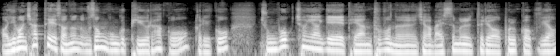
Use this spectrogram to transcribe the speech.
어, 이번 차트에서는 우선 공급 비율하고 그리고 중복 청약에 대한 부분을 제가 말씀을 드려 볼 거고요.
